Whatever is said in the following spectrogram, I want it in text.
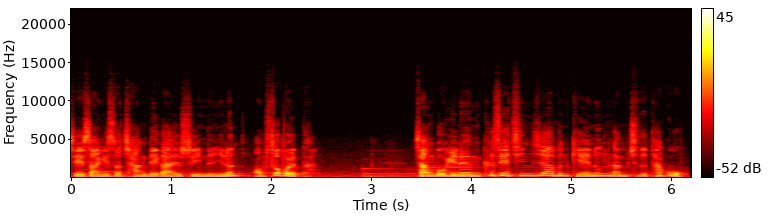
세상에서 창대가 할 수 있는 일은 없어 보였다. 장보기는 그새 진지함은 개눈 감추듯 하고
